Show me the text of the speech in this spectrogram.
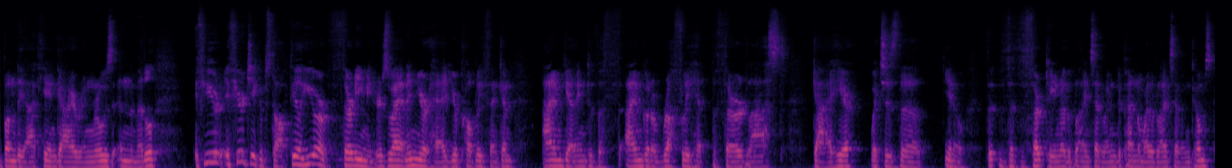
Bundee Aki and Guy Ringrose in the middle if you're if you're Jacob Stockdale, you are thirty meters away, and in your head you're probably thinking, "I'm getting to the, th- I'm going to roughly hit the third last guy here, which is the you know the, the, the thirteen or the blindside wing, depending on where the blindside wing comes."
